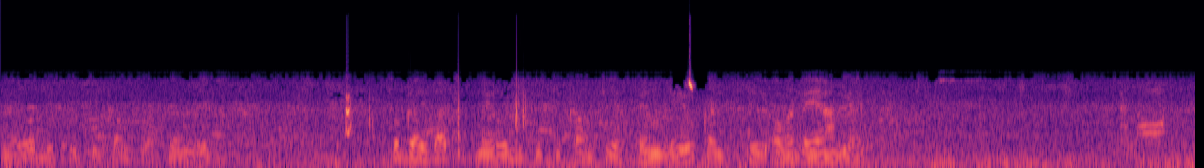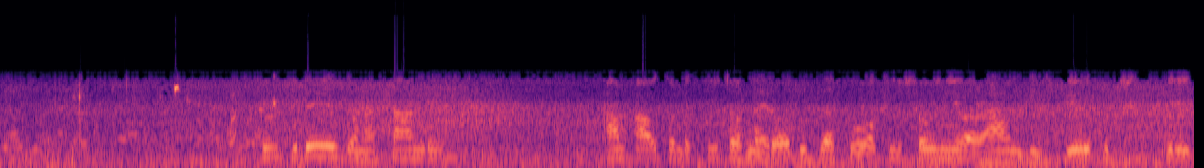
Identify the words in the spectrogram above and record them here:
Nairobi City County Assembly. So, guys, that is Nairobi City County Assembly. You can see over there, guys. Uh, so today is on a Sunday. I'm out on the street of Nairobi just walking, showing you around this beautiful street.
